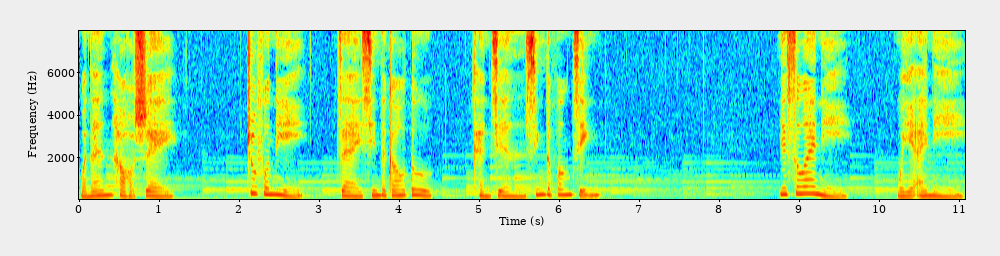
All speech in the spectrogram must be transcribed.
晚安，好好睡。祝福你在新的高度看见新的风景。耶稣爱你，我也爱你。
